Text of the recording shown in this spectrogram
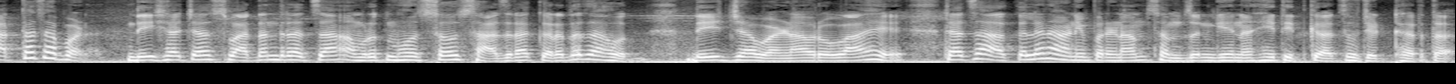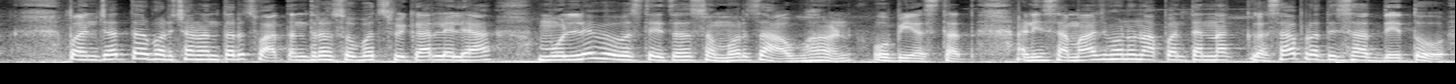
आत्ताच आपण देशाच्या स्वातंत्र्याचा अमृत महोत्सव साजरा करतच आहोत. देश ज्या वळणावर उभा आहे त्याचा आकलन आणि परिणाम समजून घेणं हे तितकंच उचित ठरतं. पंच्याहत्तर वर्षानंतर स्वातंत्र्यासोबत स्वीकारलेल्या मूल्यव्यवस्थेचं समोरचं आव्हान उभी असतात. आणि समाज म्हणून आपण त्यांना कसा प्रतिसाद देतो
